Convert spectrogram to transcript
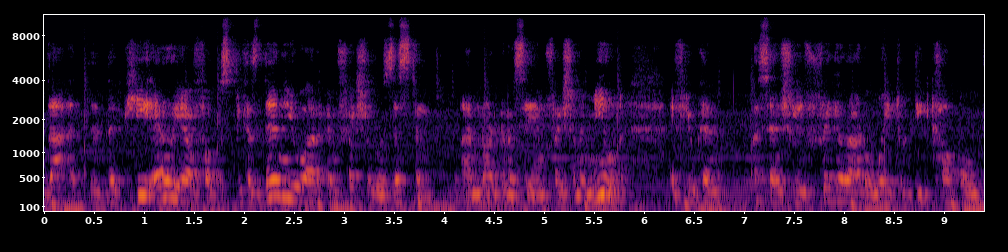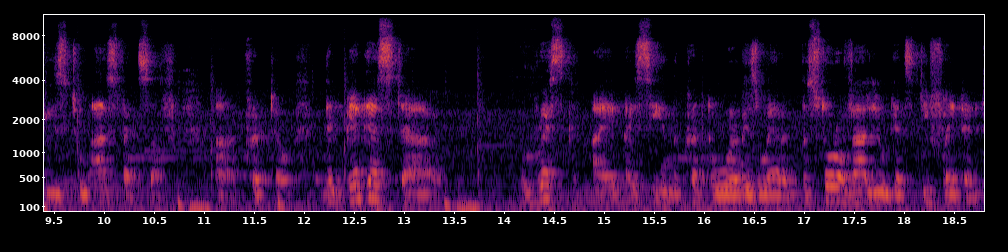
that the, the key area of focus, because then you are inflation resistant. I'm not going to say inflation immune. If you can essentially figure out a way to decouple these two aspects of uh, crypto, the biggest uh, risk I, I, see in the crypto world is where the store of value gets deflated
